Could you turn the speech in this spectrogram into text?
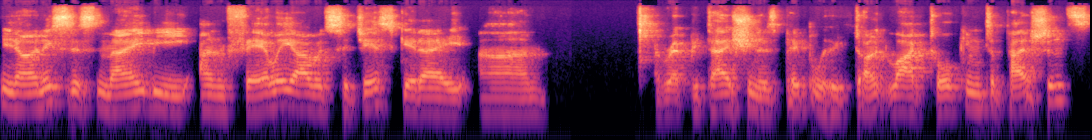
you know, anaesthetists maybe unfairly, I would suggest, get a, um, a reputation as people who don't like talking to patients.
